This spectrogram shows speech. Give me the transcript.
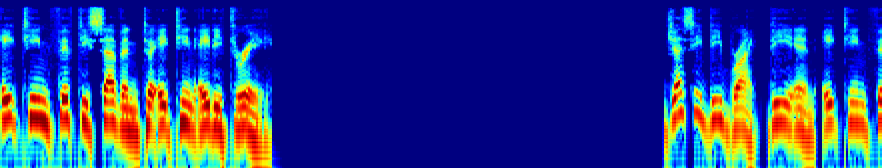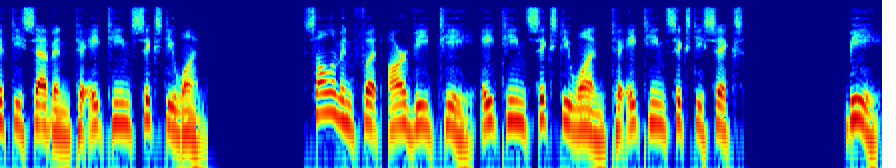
1857 to 1883 Jesse D. Bright D.In. 1857 to 1861 Solomon Foote RVT 1861 to 1866 B.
